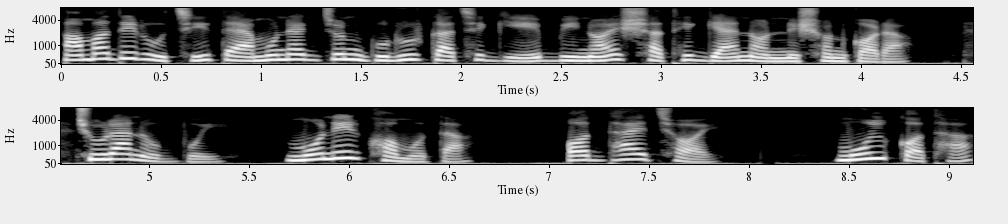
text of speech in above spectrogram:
আমাদের উচিত এমন একজন গুরুর কাছে গিয়ে বিনয়ের সাথে জ্ঞান অন্বেষণ করা। চুরানব্বই। মনের ক্ষমতা। অধ্যায় ছয়। মূল কথা,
